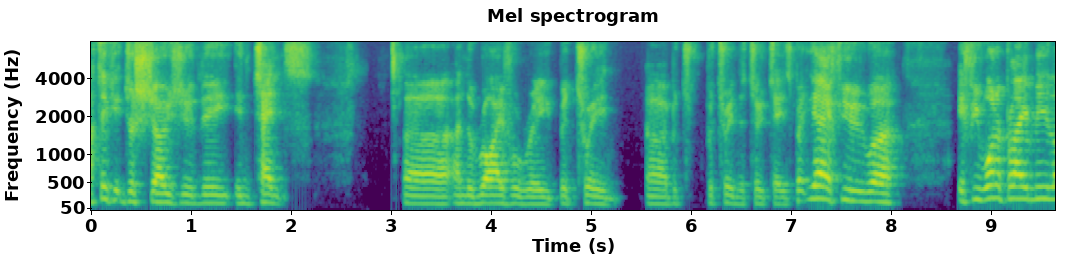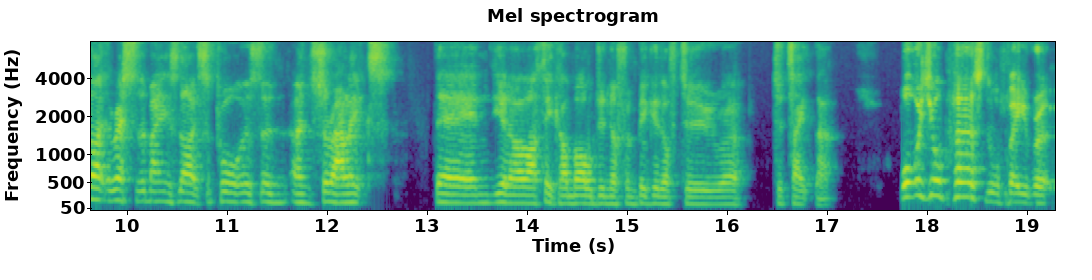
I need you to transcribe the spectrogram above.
I think it just shows you the intense uh, and the rivalry between uh, bet- between the two teams. But yeah, if you uh, if you want to blame me like the rest of the Man United supporters and, and Sir Alex, then you know I think I'm old enough and big enough to uh, to take that. What was your personal favourite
